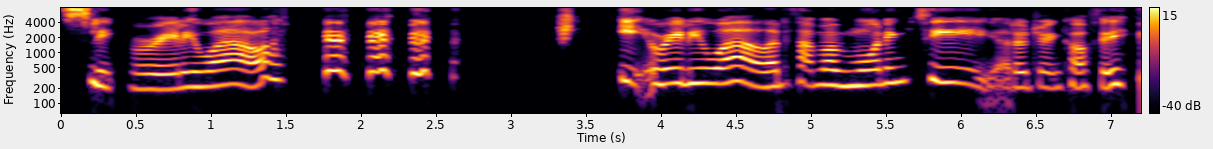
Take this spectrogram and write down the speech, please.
Sleep really well. Eat really well and have my morning tea. I don't drink coffee.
